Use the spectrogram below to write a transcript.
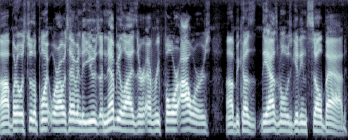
uh, but it was to the point where I was having to use a nebulizer every four hours uh, because the asthma was getting so bad.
